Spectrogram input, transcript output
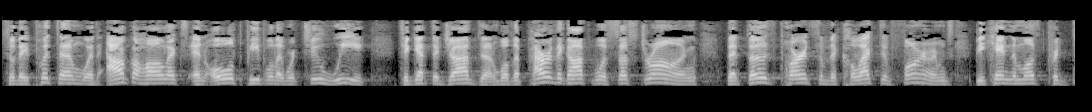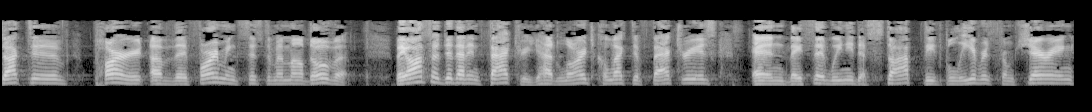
So they put them with alcoholics and old people that were too weak to get the job done. Well, the power of the gospel was so strong that those parts of the collective farms became the most productive part of the farming system in Moldova. They also did that in factories. You had large collective factories and they said we need to stop these believers from sharing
